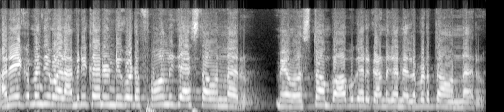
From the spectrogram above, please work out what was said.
అనేక మంది వాళ్ళు అమెరికా నుండి కూడా ఫోన్లు చేస్తూ ఉన్నారు. మేము వస్తాం బాబు గారికి అండగా నిలబడతా ఉన్నారు.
